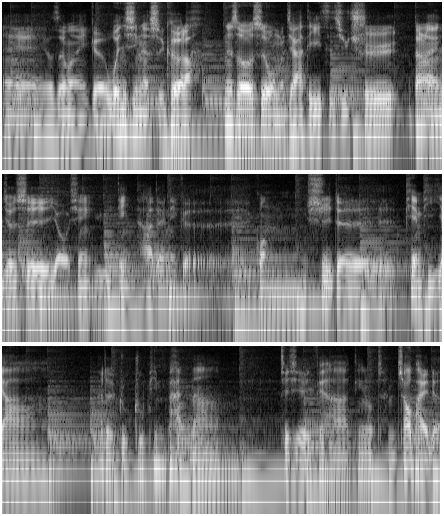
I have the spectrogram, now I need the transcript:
诶，有这么一个温馨的时刻啦。那时候是我们家第一次去吃，当然就是有先预定它的那个广式的片皮鸭，它的乳猪拼盘呐，这些非常听说很招牌的。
